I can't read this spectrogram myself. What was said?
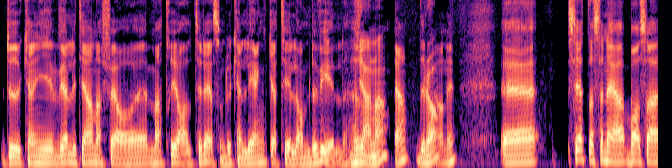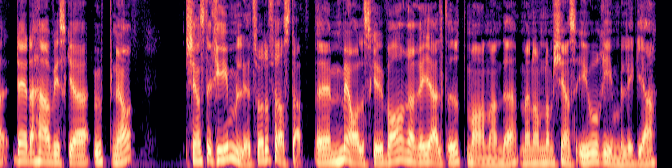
Du kan ju väldigt gärna få uh, material till det som du kan länka till om du vill. Gärna. Ja, det Bra. ni. Uh, sätta sig ner, bara så här, det är det här vi ska uppnå. Känns det rimligt för det första? Mål ska ju vara rejält utmanande, men om de känns orimliga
